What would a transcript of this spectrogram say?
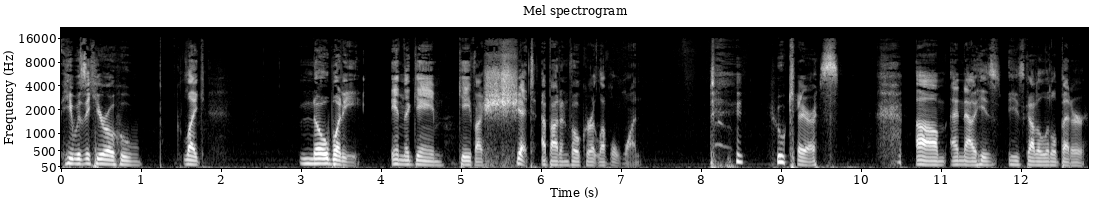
He was a hero who, like, nobody in the game gave a shit about invoker at level one. who cares? Um, and now he's he's got a little better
